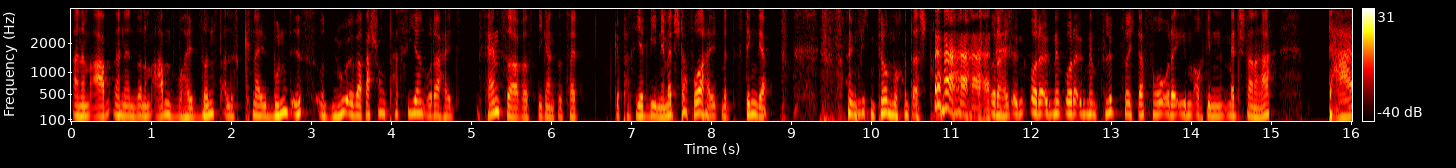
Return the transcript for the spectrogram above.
an einem Abend, an so einem Abend, wo halt sonst alles knallbunt ist und nur Überraschungen passieren oder halt Fanservice die ganze Zeit passiert, wie in dem Match davor halt mit Sting, der von irgendwelchen Turmen runterspringt oder halt irg oder irgendeinem, oder irgendeinem Flipzeug davor oder eben auch dem Match danach. Da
